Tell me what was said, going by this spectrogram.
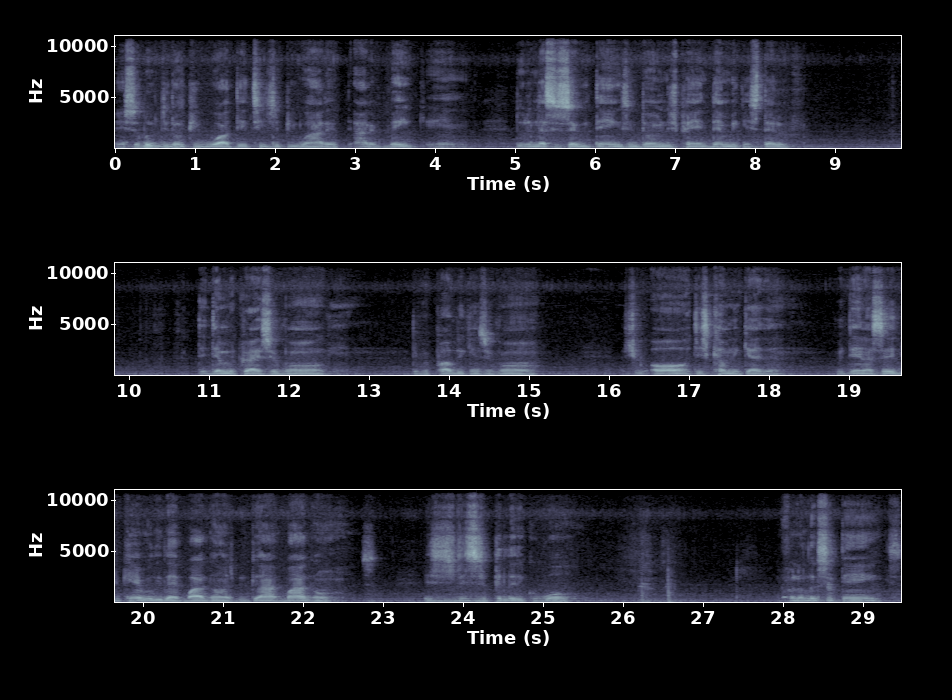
And salute to them people out there teaching people how to how to bake and do the necessary things and during this pandemic instead of the Democrats are wrong, the Republicans are wrong. But you all just come together. But then I said you can't really let bygones be God bygones. This is this is a political war. From the looks of things,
